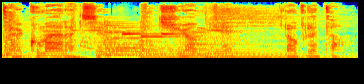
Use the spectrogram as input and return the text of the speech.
달콤한 아침 주현미의 러브레터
